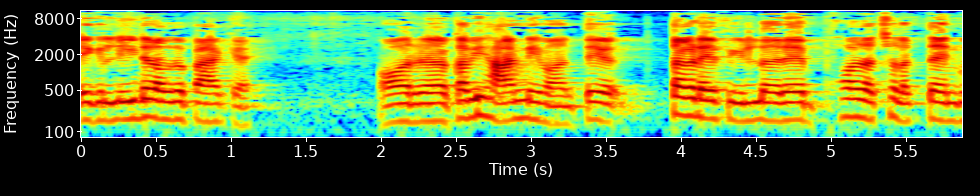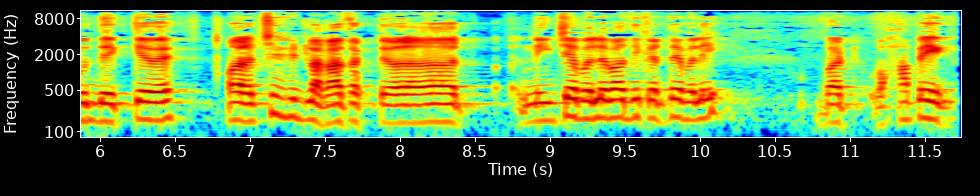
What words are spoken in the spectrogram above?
एक लीडर ऑफ़ द पैक है। और कभी हार नहीं मानते। तगड़े फील्डर है। बहुत अच्छा लगता है इनको देखते हुए और अच्छे हिट लगा सकते हैं। और नीचे बल्लेबाजी करते हैं भले बट वहाँ पे एक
